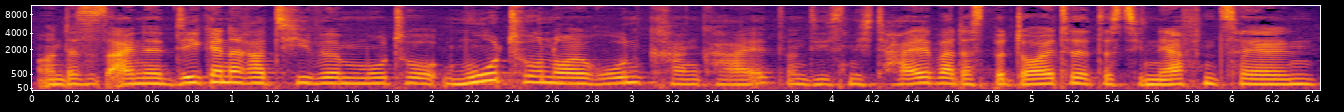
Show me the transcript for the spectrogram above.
Und das ist eine degenerative Moto Motoneuronkrankheit und die ist nicht heilbar. Das bedeutet, dass die Nervenzellen,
